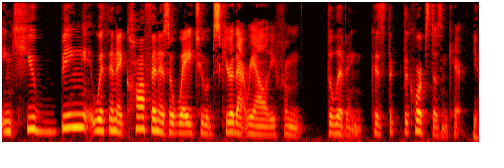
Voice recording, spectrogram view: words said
incubing within a coffin is a way to obscure that reality from the living because the, the corpse doesn't care. Yeah.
